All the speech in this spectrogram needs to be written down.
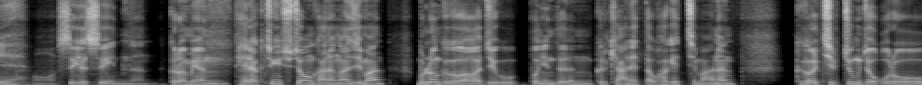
예. 어, 쓰일 수 있는 그러면 대략적인 추정은 가능하지만 물론 그거 가지고 본인들은 그렇게 안 했다고 하겠지만은 그걸 집중적으로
